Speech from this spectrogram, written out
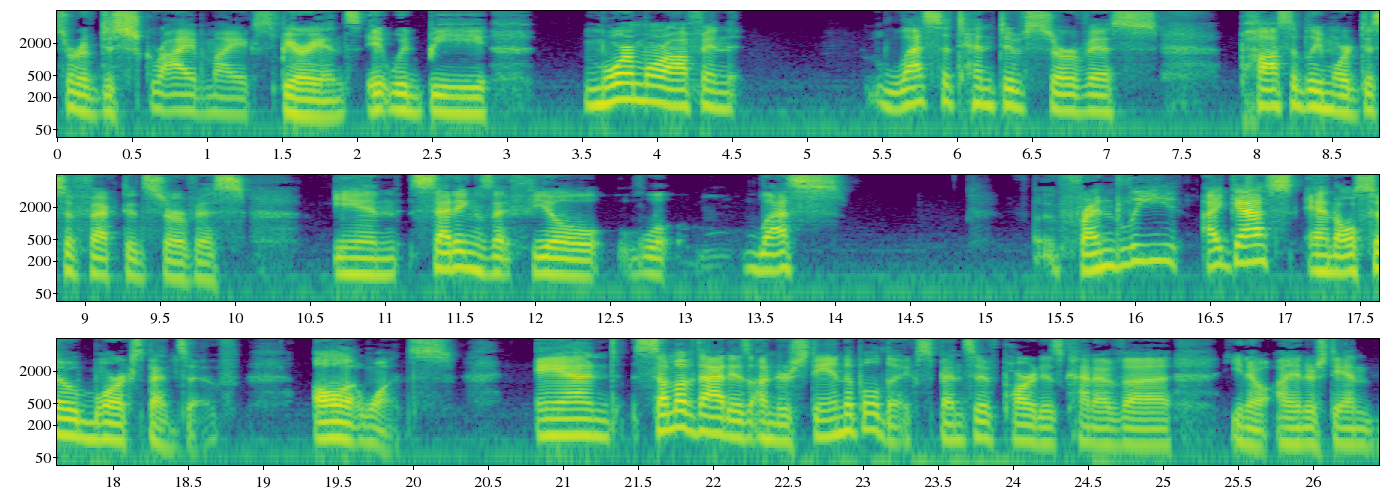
sort of describe my experience, it would be more and more often less attentive service, possibly more disaffected service in settings that feel l- less friendly, I guess, and also more expensive all at once. And some of that is understandable. The expensive part is kind of, uh, you know, I understand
